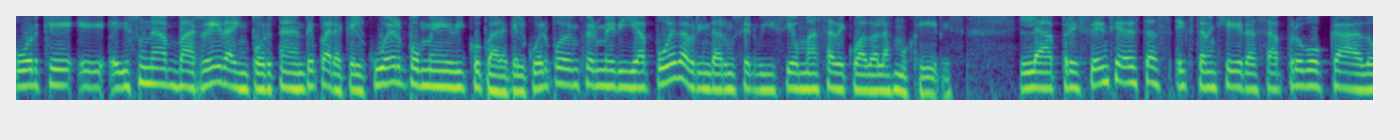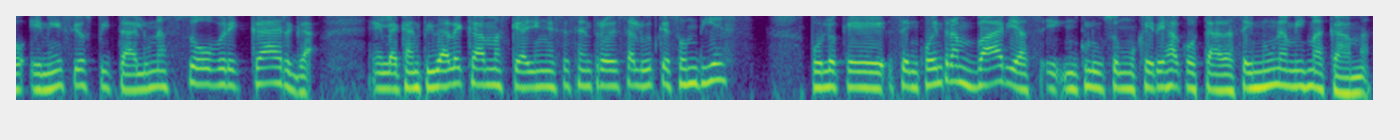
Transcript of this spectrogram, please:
porque eh, es una barrera importante para que el cuerpo médico, para que el cuerpo de enfermería pueda brindar un servicio más adecuado a las mujeres. La presencia de estas extranjeras ha provocado en ese hospital una sobrecarga en la cantidad de camas que hay en ese centro de salud, que son 10 por lo que se encuentran varias, eh, incluso mujeres acostadas en una misma cama.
